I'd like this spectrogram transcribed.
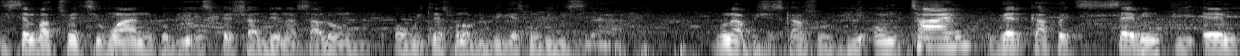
December 21 will be a special day in Salon or witness one of the biggest movies this year. Gonna British Council be on time. Red carpet 7 p.m.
